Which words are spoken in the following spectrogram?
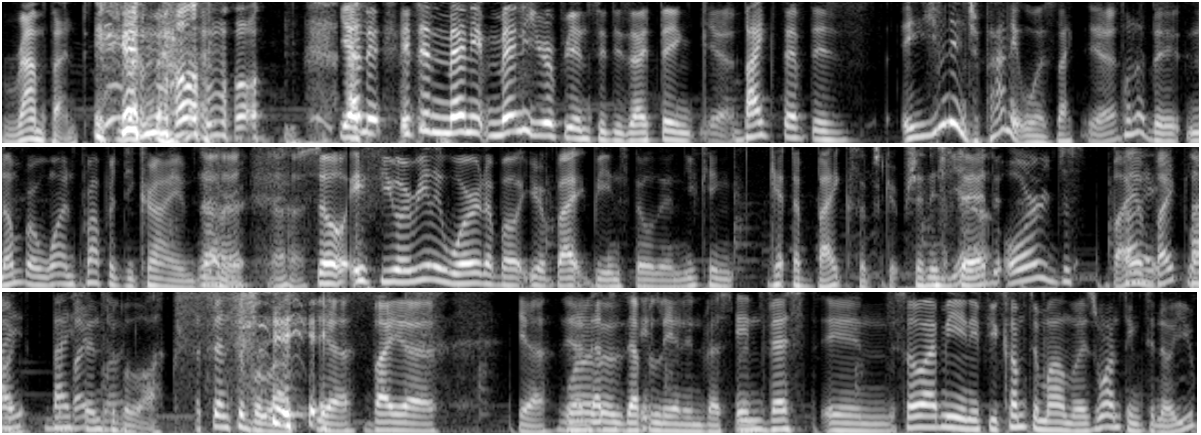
rampant in Malmo. Yes. And it, it's in many many European cities. I think Yeah. bike theft is even in Japan. It was like Yeah. one of the number one property crimes Uh-huh, ever. uh-huh. So if you are really worried about your bike being stolen, you can get a bike subscription instead. Yeah, or just buy, a bike lock. Buy, a buy bike sensible lock. locks. A sensible locks. Yeah, buy a. Yeah, yeah. That's those definitely an investment. Invest in. So I mean, if you come to Malmo, it's one thing to know. You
